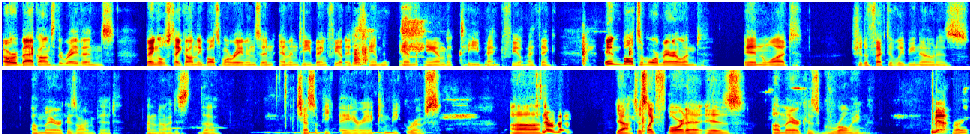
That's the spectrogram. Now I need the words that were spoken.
Or we're back onto the Ravens. Bengals take on the Baltimore Ravens in M&T Bank Field. It is M and T Bank Field, I think, in Baltimore, Maryland, in what should effectively be known as America's armpit. I don't know. I just the Chesapeake Bay area can be gross. Uh, Never been. yeah, just like Florida is America's growing Yeah. right?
